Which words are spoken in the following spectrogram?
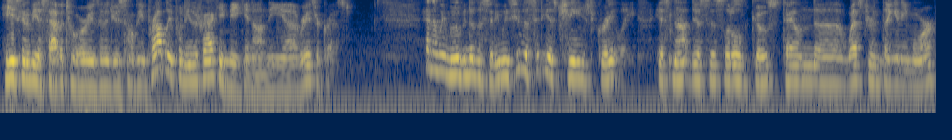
he's going to be a saboteur. He's going to do something, probably putting a tracking beacon on the uh, Razor Crest. And then we move into the city. We see the city has changed greatly. It's not just this little ghost town uh, western thing anymore.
